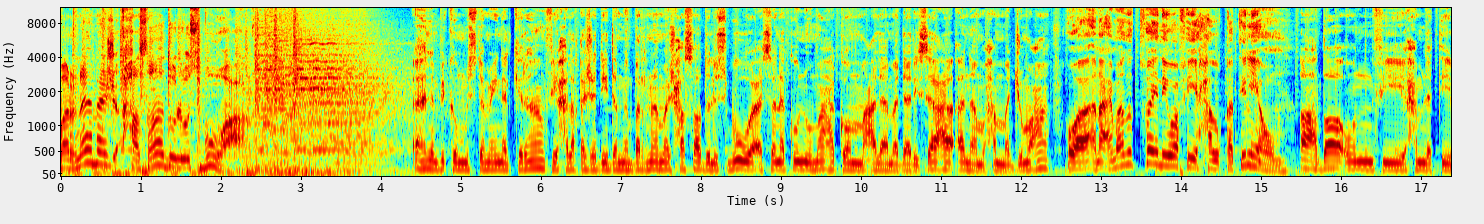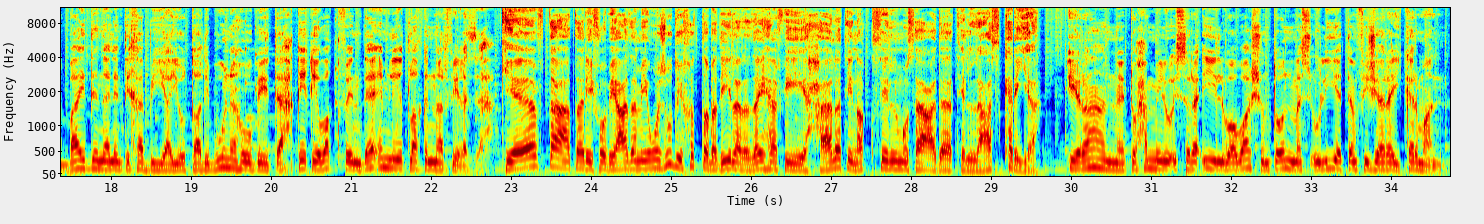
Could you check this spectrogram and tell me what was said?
برنامج حصاد الأسبوع. أهلا بكم مستمعينا الكرام في حلقة جديدة من برنامج حصاد الأسبوع. سنكون معكم على مدار ساعة. أنا محمد جمعة. وأنا عماد الطفيلي وفي حلقة اليوم. أعضاء في حملة بايدن الانتخابية يطالبونه بتحقيق وقف دائم لإطلاق النار في غزة. كييف تعترف بعدم وجود خطة بديلة لديها في حالة نقص المساعدات العسكرية؟ إيران تحمل إسرائيل وواشنطن مسؤولية انفجاري كرمان.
